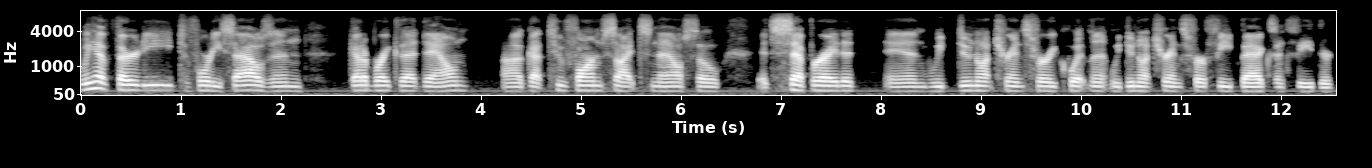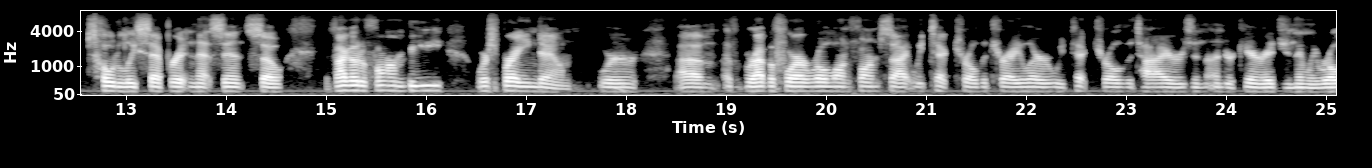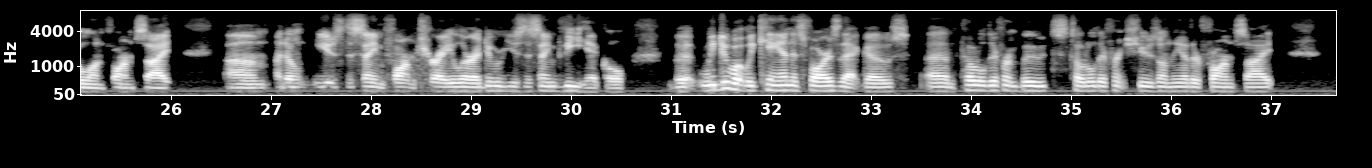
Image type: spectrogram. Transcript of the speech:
we have 30 to 40 thousand, got to break that down. Uh, got two farm sites now, so it's separated, and we do not transfer equipment. We do not transfer feed bags and feed. They're totally separate in that sense. So if I go to farm B, we're spraying down. We're um, right before I roll on farm site, we Tektrol the trailer, we Tektrol the tires and the undercarriage, and then we roll on farm site. Um, I don't use the same farm trailer. I do use the same vehicle, but we do what we can as far as that goes. Um, total different boots, total different shoes on the other farm site,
